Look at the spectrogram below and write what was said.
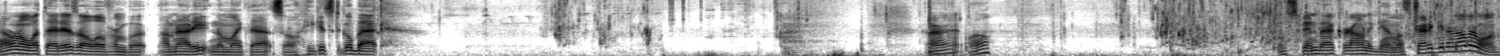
I don't know what that is all over him, but I'm not eating them like that, so he gets to go back. All right, well, let's spin back around again. Let's try to get another one.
